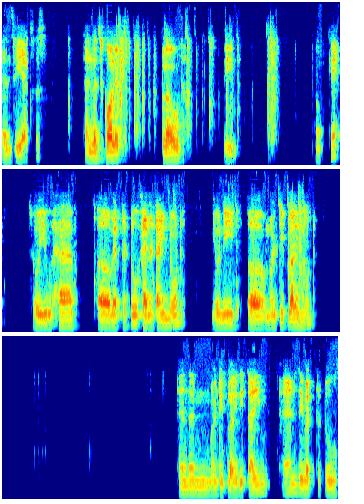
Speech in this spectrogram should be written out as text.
and z axis. And let's call it cloud speed. Okay. So you have a vector2 and a time node. You need a multiply node and then multiply the time and the vector 2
